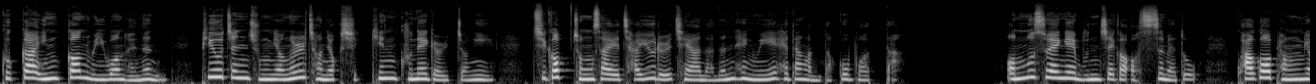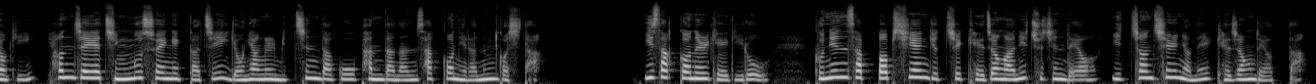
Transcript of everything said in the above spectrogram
국가인권위원회는 피우진 중령을 전역시킨 군의 결정이 직업 종사의 자유를 제한하는 행위에 해당한다고 보았다. 업무 수행에 문제가 없음에도 과거 병력이 현재의 직무 수행에까지 영향을 미친다고 판단한 사건이라는 것이다. 이 사건을 계기로 군인사법 시행규칙 개정안이 추진되어 2007년에 개정되었다.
